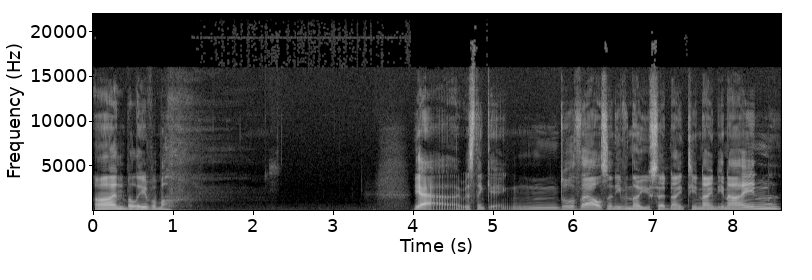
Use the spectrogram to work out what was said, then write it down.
Unbelievable. Yeah, I was thinking 2000, even though you said 1999.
